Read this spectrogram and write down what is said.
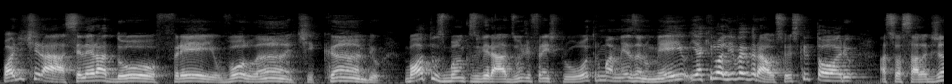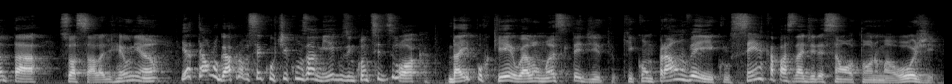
Pode tirar acelerador, freio, volante, câmbio, bota os bancos virados um de frente para o outro, uma mesa no meio e aquilo ali vai virar o seu escritório, a sua sala de jantar, sua sala de reunião e até um lugar para você curtir com os amigos enquanto se desloca. Daí porque o Elon Musk ter dito que comprar um veículo sem a capacidade de direção autônoma hoje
